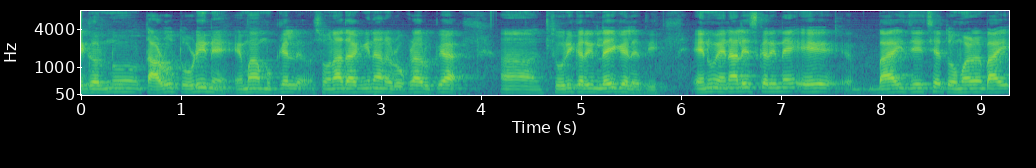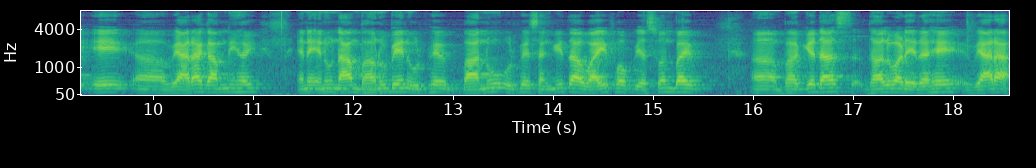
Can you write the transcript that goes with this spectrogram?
એ ઘરનું તાળું તોડીને એમાં મૂકેલ સોના દાગીના અને રોકડા રૂપિયા ચોરી કરીને લઈ ગયેલી હતી. એનું એનાલિસ કરીને એ બાઈ જે છે તોમરબાઈ એ વ્યારા ગામની હોય અને એનું નામ ભાનુબેન ઉર્ફે બાનુ ઉર્ફે સંગીતા વાઇફ ઓફ યશવંતભાઈ ભાગ્યદાસ ધાલવાડે રહે વ્યારા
